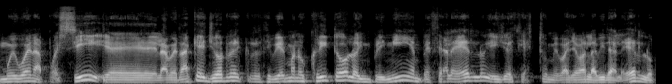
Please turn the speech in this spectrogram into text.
Muy buena, pues sí, eh, la verdad que yo recibí el manuscrito, lo imprimí, empecé a leerlo y yo decía, esto me va a llevar la vida a leerlo.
